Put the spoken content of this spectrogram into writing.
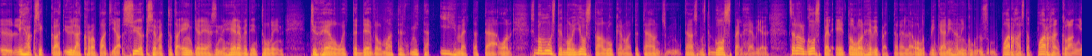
lihaksikkaat yläkropat ja syöksevät tota enkeliä sinne helvetin tulin. To hell with the devil. Mä ajattelin, että mitä ihmettä tää on. Sitten mä muistin, että mä olin jostain lukenut, että tää on, tää on semmoista gospel heavyä. Sellainen gospel ei tolloin heavy ollut mikään ihan niin kuin parhaista parhaan klangi.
